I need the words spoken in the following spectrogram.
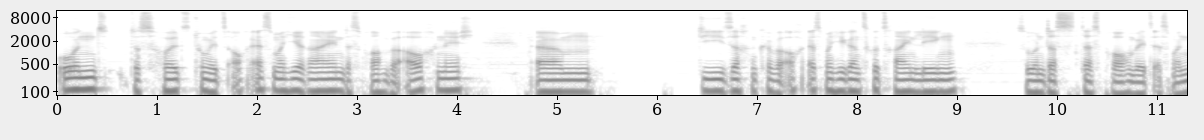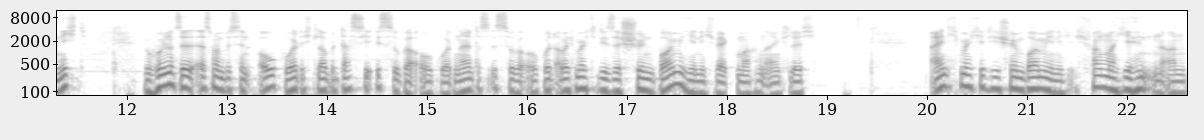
Und das Holz tun wir jetzt auch erstmal hier rein, das brauchen wir auch nicht. Ähm, die Sachen können wir auch erstmal hier ganz kurz reinlegen. So, und das, das brauchen wir jetzt erstmal nicht. Wir holen uns jetzt erstmal ein bisschen Oakwood. Ich glaube, das hier ist sogar Oakwood, ne? Das ist sogar Oakwood. Aber ich möchte diese schönen Bäume hier nicht wegmachen eigentlich. Eigentlich möchte ich die schönen Bäume hier nicht. Ich fange mal hier hinten an.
